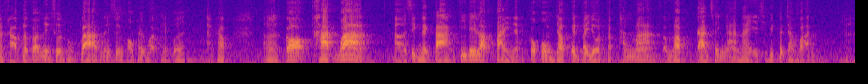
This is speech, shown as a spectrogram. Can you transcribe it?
นะครับแล้วก็ในส่วนของกราฟ ในส่วนของ pivot table นะครับก็คาดว่าสิ่งต่างๆที่ได้รับไปเนี่ยก็คงจะเป็นประโยชน์กับท่านมากสำหรับการใช้งานในชีวิตประจำวันอ่า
